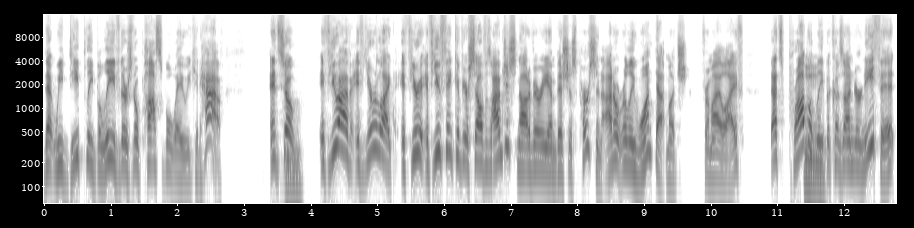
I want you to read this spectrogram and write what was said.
that we deeply believe there's no possible way we could have. And so mm if you have if you're like if you're if you think of yourself as i'm just not a very ambitious person i don't really want that much for my life that's probably mm. because underneath it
